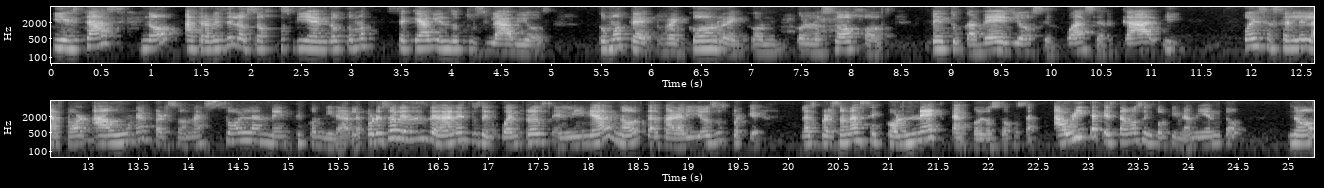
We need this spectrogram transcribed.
Y estás, ¿no? A través de los ojos viendo cómo se queda viendo tus labios, cómo te recorre con, con los ojos, ve tu cabello, se puede acercar y puedes hacerle el amor a una persona solamente con mirarla. Por eso a veces te dan estos encuentros en línea, ¿no? Tan maravillosos porque las personas se conectan con los ojos. ahorita que estamos en confinamiento, ¿no?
